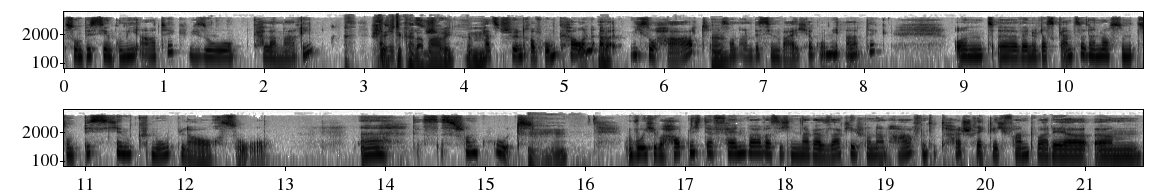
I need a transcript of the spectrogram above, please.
so ein bisschen gummiartig, wie so Kalamari. Schlechte Also kannst du Kalamari. Schön, Mhm. Kannst du schön drauf rumkauen, aber nicht so hart, Ja. sondern ein bisschen weicher gummiartig. Und äh, wenn du das Ganze dann noch so mit so ein bisschen Knoblauch so, äh, das ist schon gut. Mhm. Wo ich überhaupt nicht der Fan war, was ich in Nagasaki schon am Hafen total schrecklich fand, war der ähm,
